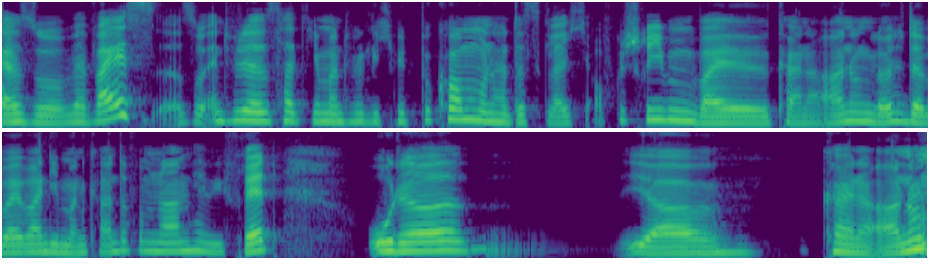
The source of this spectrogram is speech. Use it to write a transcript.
also wer weiß, also entweder das hat jemand wirklich mitbekommen und hat das gleich aufgeschrieben, weil, keine Ahnung, Leute dabei waren, die man kannte vom Namen her, wie Fred. Oder, ja, keine Ahnung,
